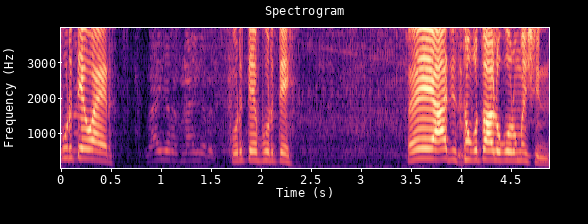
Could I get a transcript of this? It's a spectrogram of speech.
पुरते वायर. पुरते पुरते. ए आधीच नको चालू करू मशीन.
